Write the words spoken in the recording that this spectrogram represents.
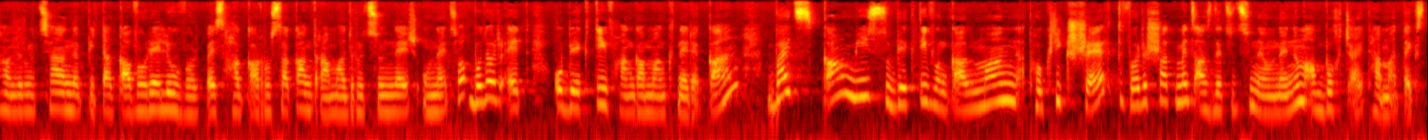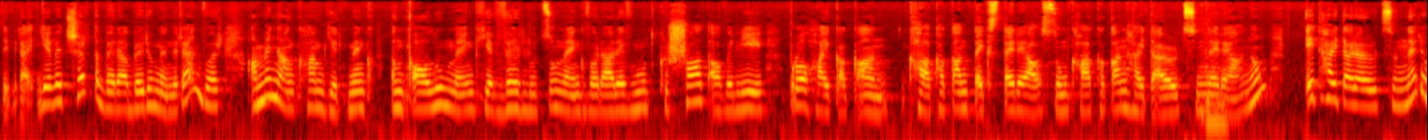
հանրությանը պիտակավորելու որպես հակառուսական տրամադրություններ ունեցող բոլոր այդ օբյեկտիվ հանգամանքները կան, բայց կա մի սուբյեկտիվ ընկալման փոքրիկ շերտ, որը շատ մեծ ազդեցություն է ունենում ամբողջ այդ համատեքստի վրա։ Եվ այդ շերտը վերաբերում է նրան, որ ամեն անգամ, երբ մենք ընկալում ենք եւ վերլուծում ենք, որ արևմուտքը շատ ավելի պրոհայկական քաղաքական տեքստեր է ասում, քաղաքական հայտարարություններ է անում, այդ հայտարարությունները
